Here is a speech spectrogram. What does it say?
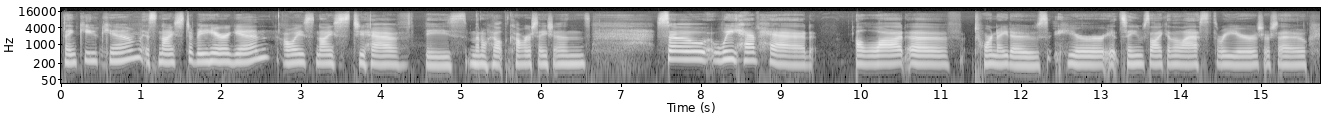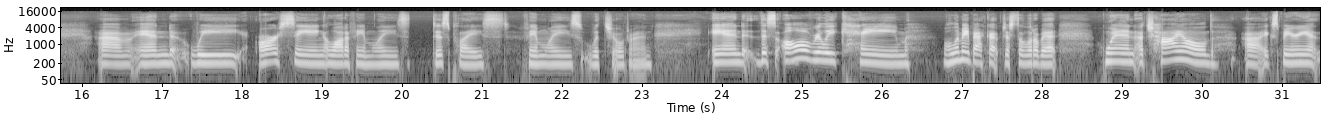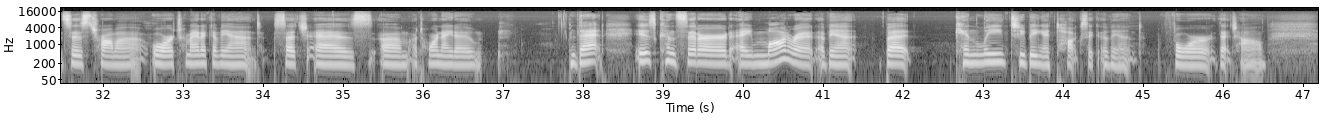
Thank you, Kim. It's nice to be here again. Always nice to have these mental health conversations. So, we have had a lot of tornadoes here, it seems like, in the last three years or so. Um, and we are seeing a lot of families displaced families with children. And this all really came, well, let me back up just a little bit. When a child uh, experiences trauma or traumatic event, such as um, a tornado, that is considered a moderate event, but can lead to being a toxic event for that child.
